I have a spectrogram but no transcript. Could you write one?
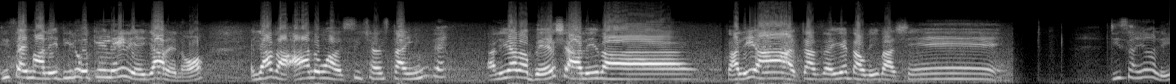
ဒီဆိုင်မှာလေဒီလိုအကင်လေးတွေရတယ်နော်အရသာအားလုံးကစီချန်စတိုင်ပဲ ဒါလေးကတော့ဘဲရှာလေးပါဒါလေးကကြာစရက်တောင်လေးပါရှင်ဒီဆိုင်ကလေ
